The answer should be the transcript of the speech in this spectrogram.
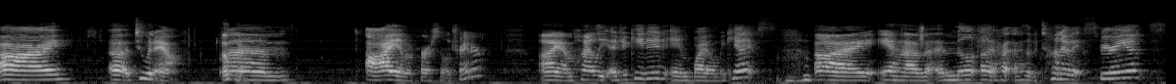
I uh, to an app. Okay. Um, I am a personal trainer. I am highly educated in biomechanics. I have a mil- uh, have a ton of experience.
